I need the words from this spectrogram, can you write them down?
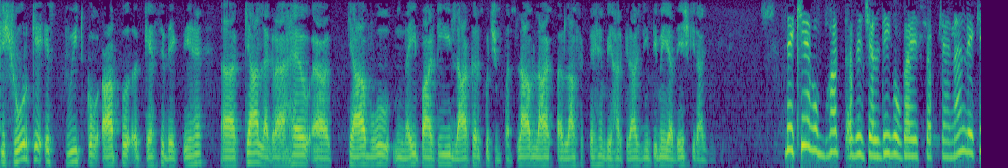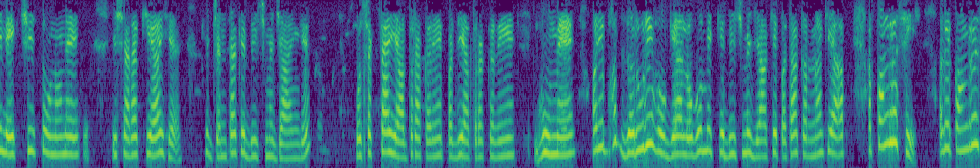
किशोर के इस ट्वीट को आप कैसे देखती हैं? आ, क्या लग रहा है आ, क्या वो नई पार्टी लाकर कुछ बदलाव ला ला सकते हैं बिहार की राजनीति में या देश की राजनीति देखिए वो बहुत अभी जल्दी होगा ये सब कहना लेकिन एक चीज़ तो उन्होंने इशारा किया ही है कि जनता के बीच में जाएँगे। हो सकता है यात्रा करें पद यात्रा करें घूमें। और ये बहुत ज़रूरी हो गया लोगों में के बीच में जाके पता करना कि आप अब कांग्रेस ही। अगर कांग्रेस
